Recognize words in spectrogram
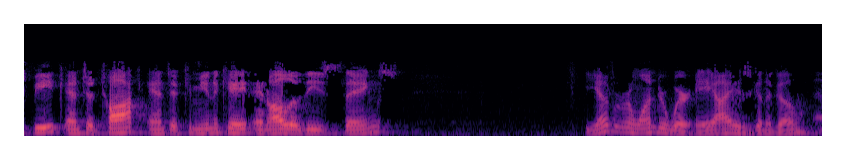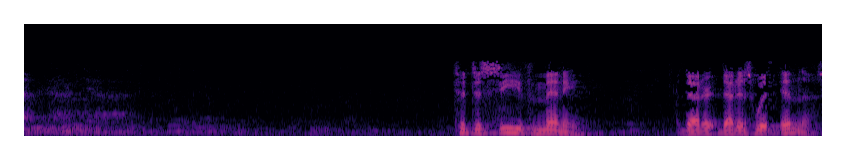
speak and to talk and to communicate and all of these things. You ever wonder where AI is going to go? to deceive many that, are, that is within this.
